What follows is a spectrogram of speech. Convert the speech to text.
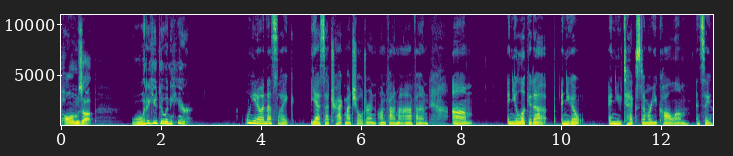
palms up. What are you doing here? Well, you know, and that's like, yes, I track my children on Find My iPhone. Um, and you look it up and you go, and you text them or you call them and say,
